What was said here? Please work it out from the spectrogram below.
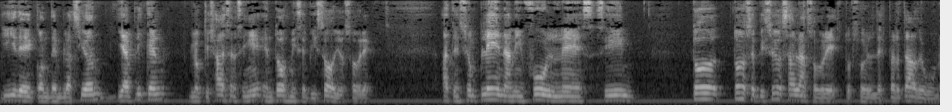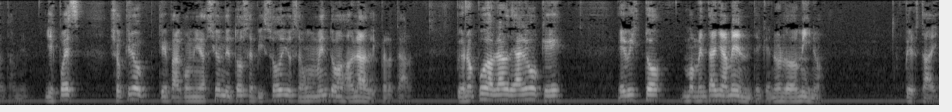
y de contemplación y apliquen lo que ya les enseñé en todos mis episodios sobre atención plena, mindfulness, ¿sí? Todo, todos los episodios hablan sobre esto, sobre el despertar de uno también. Y después yo creo que para combinación de todos los episodios en algún momento vamos a hablar de despertar. Pero no puedo hablar de algo que he visto momentáneamente, que no lo domino. Pero está ahí.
